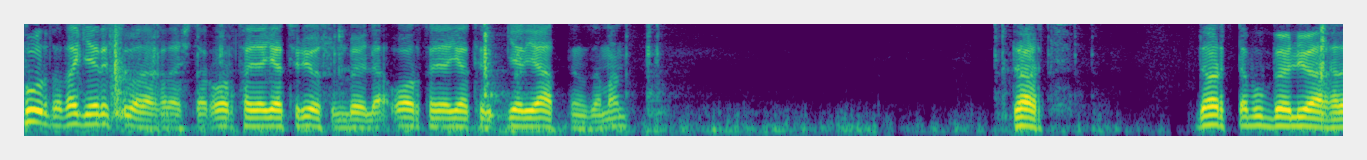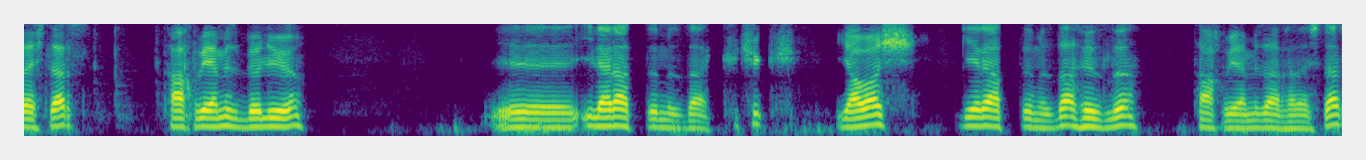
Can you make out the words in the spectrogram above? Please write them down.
Burada da gerisi var arkadaşlar. Ortaya getiriyorsun böyle. Ortaya getirip geriye attığın zaman 4. 4 de bu bölüyor arkadaşlar. Takviyemiz bölüyor. Ee, ileri attığımızda küçük, yavaş, geri attığımızda hızlı takviyemiz arkadaşlar.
